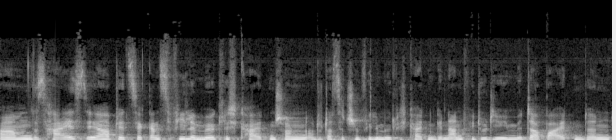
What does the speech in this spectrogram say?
Ähm, das heißt, ihr habt jetzt ja ganz viele Möglichkeiten schon, also du hast jetzt schon viele Möglichkeiten genannt, wie du die Mitarbeitenden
